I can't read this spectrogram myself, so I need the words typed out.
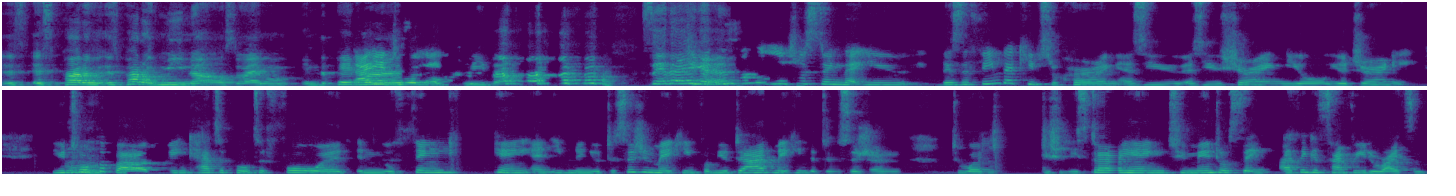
it's, it's, part of it's part of me now. So I'm in the paper. Now you do like breathing. Say that again. It's something interesting that you there's a theme that keeps recurring as you as you sharing your your journey. You mm-hmm. talk about being catapulted forward in your thinking and even in your decision making from your dad making the decision to what you should be studying to mentors saying i think it's time for you to write some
